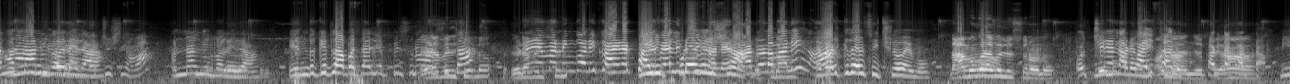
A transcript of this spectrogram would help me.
అన్నా నిలవలేదా చూసినావా? అన్నా నిలవలేదా ఎందుకు ఇట్లా అబద్ధాలు చెప్పిస్తున్నావు? నేను తెలిసి ఇచ్చినవేమో? నా ముంగడ పిలుస్తున్నాను. నీ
